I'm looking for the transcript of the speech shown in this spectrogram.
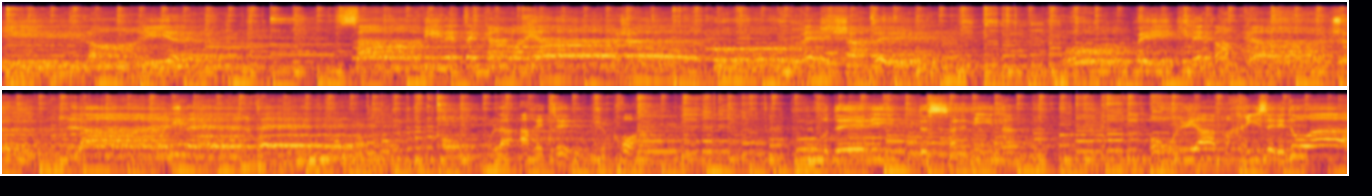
il en riait. Sa vie n'était qu'un voyage pour échapper au pays qui met en cage la liberté. L'a arrêté, je crois, pour délit de salmine. On lui a brisé les doigts,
